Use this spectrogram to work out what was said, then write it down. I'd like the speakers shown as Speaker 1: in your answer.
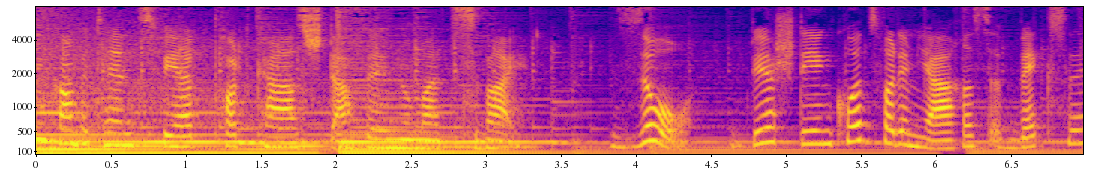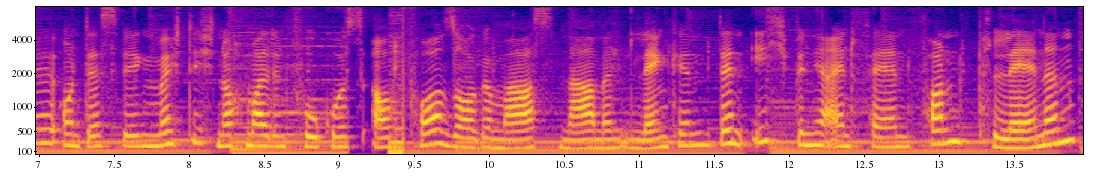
Speaker 1: Kernkompetenz-Pferd Podcast Staffel Nummer 2. So, wir stehen kurz vor dem Jahreswechsel und deswegen möchte ich nochmal den Fokus auf Vorsorgemaßnahmen lenken, denn ich bin ja ein Fan von Plänen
